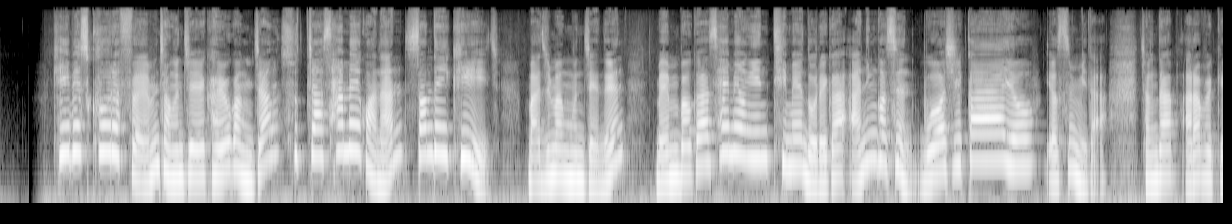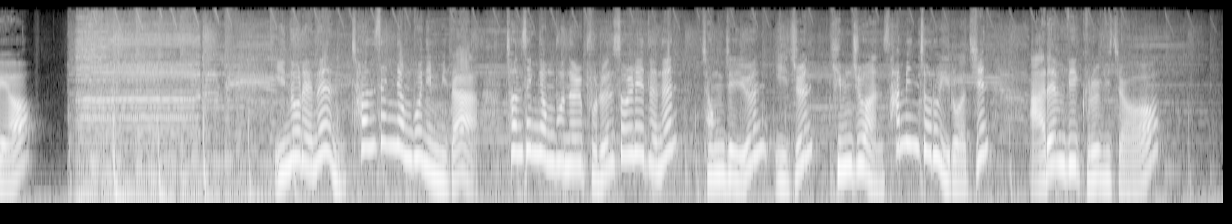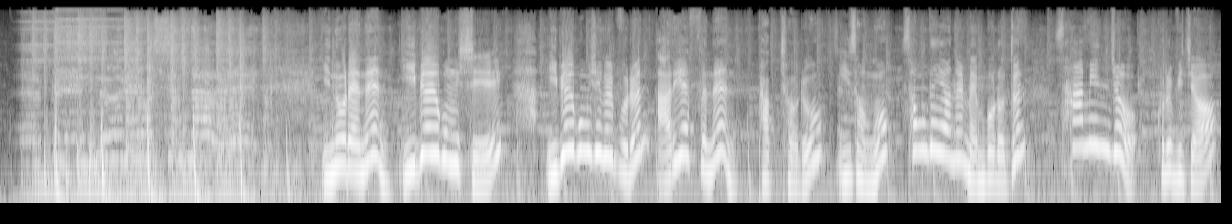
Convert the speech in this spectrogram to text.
KBS Cool FM 정은지의 가요광장 숫자 3에 관한 Sunday 퀴즈. 마지막 문제는 멤버가 3명인 팀의 노래가 아닌 것은 무엇일까요? 였습니다. 정답 알아볼게요. 이 노래는 천생연분입니다. 천생연분을 부른 솔리드는 정재윤, 이준, 김주환 3인조로 이루어진 R&B 그룹이죠. 이 노래는 이별 공식, 이별 공식을 부른 REF는 박철우, 이성우, 성대현을 멤버로 둔 3인조 그룹이죠.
